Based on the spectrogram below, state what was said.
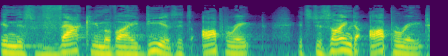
in this vacuum of ideas. It's operate. It's designed to operate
